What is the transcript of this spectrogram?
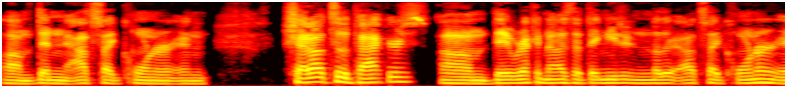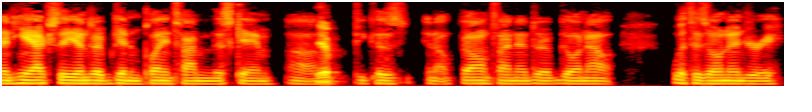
um than an outside corner. And shout out to the Packers. Um, they recognized that they needed another outside corner, and he actually ended up getting playing time in this game. Um, Yep. because you know Valentine ended up going out with his own injury.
